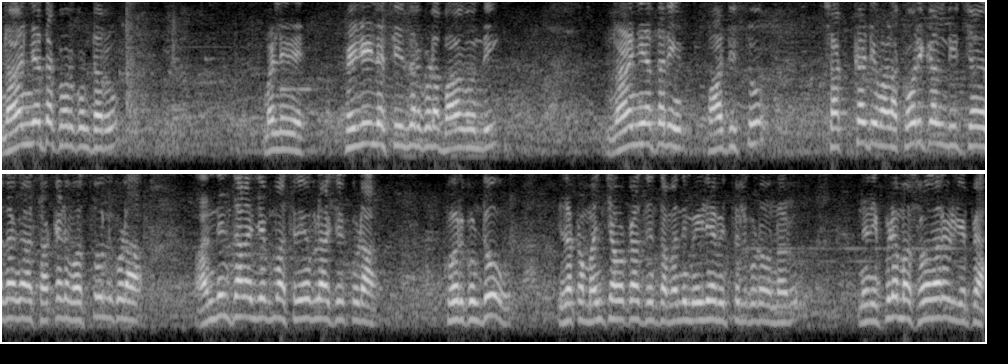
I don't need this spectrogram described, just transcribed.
నాణ్యత కోరుకుంటారు. మళ్ళీ పెళ్ళిళ్ళ సీజన్ కూడా బాగుంది. నాణ్యతని పాటిస్తూ చక్కటి వాళ్ళ కోరికలను తీర్చే విధంగా చక్కటి వస్తువులను కూడా అందించాలని చెప్పి మా శ్రేయభిలాషులు కూడా కోరుకుంటూ ఇదొక మంచి అవకాశం. ఇంతమంది మీడియా మిత్రులు కూడా ఉన్నారు. నేను ఇప్పుడే మా సోదరుడు చెప్పా.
